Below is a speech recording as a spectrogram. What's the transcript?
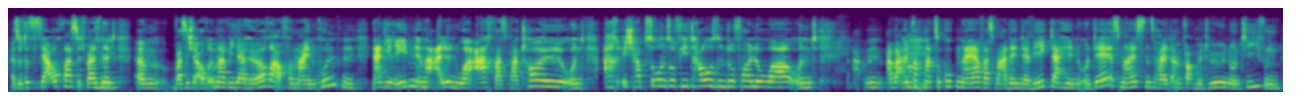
Also das ist ja auch was, ich weiß mhm. nicht, ähm, was ich auch immer wieder höre, auch von meinen Kunden. Na, die reden immer alle nur, ach, was war toll und ach, ich habe so und so viel Tausende Follower und ähm, aber einfach mhm. mal zu gucken, naja, was war denn der Weg dahin? Und der ist meistens halt einfach mit Höhen und Tiefen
